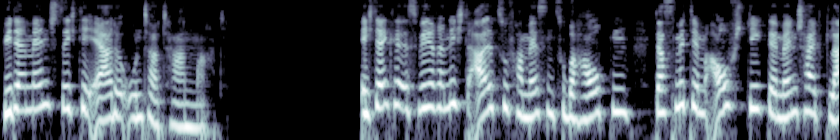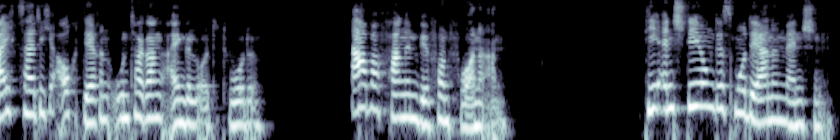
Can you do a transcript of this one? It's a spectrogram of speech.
Wie der Mensch sich die Erde untertan macht. Ich denke, es wäre nicht allzu vermessen zu behaupten, dass mit dem Aufstieg der Menschheit gleichzeitig auch deren Untergang eingeläutet wurde. Aber fangen wir von vorne an. Die Entstehung des modernen Menschen.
